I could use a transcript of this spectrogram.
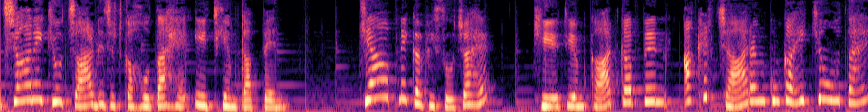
जाने क्यों चार डिजिट का होता है एटीएम का पिन क्या आपने कभी सोचा है कि एटीएम कार्ड का पिन आखिर चार अंकों का ही क्यों होता है?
